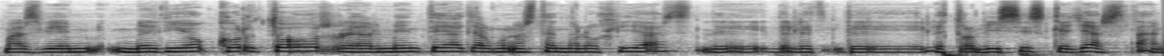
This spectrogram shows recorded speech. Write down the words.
más bien medio, corto, realmente hay algunas tecnologías de, electrolisis que ya están.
